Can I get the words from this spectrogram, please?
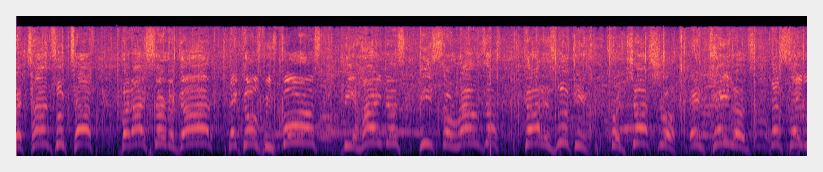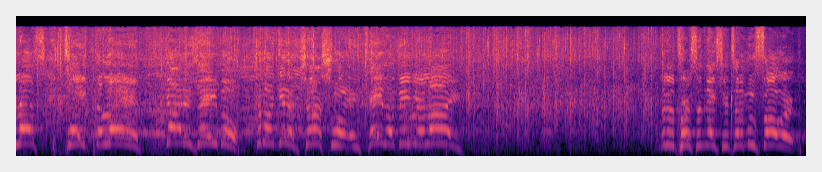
that times look tough, but I serve a God that goes before us, behind us, He surrounds us. God is looking for Joshua and Caleb that say, Let's take the land. God is able. Come on, get a Joshua and Caleb in your life. Look at the person next to you and tell them, Move forward.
